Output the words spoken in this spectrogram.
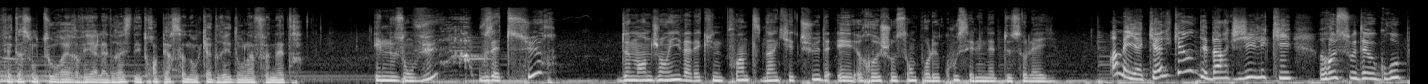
fait à son tour Hervé à l'adresse des trois personnes encadrées dans la fenêtre. Ils nous ont vus Vous êtes sûr demande Jean-Yves avec une pointe d'inquiétude et rechaussant pour le coup ses lunettes de soleil. Oh, mais il y a quelqu'un, débarque Gilles, qui, ressoudé au groupe,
